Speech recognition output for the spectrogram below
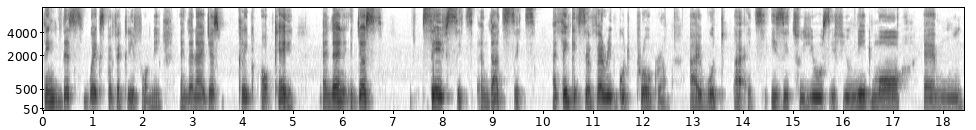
think this works perfectly for me. And then I just click OK and then it just saves it and that's it. I think it's a very good program. I would uh, it's easy to use if you need more um,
